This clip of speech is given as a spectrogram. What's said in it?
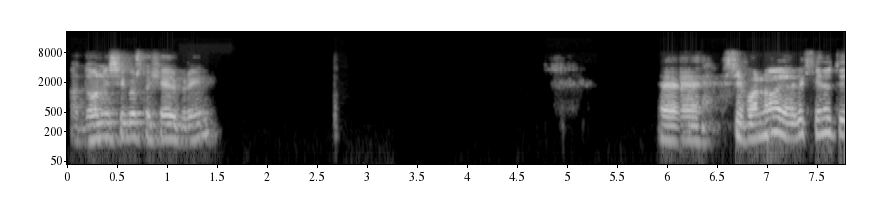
Αντώνη, σήκω το χέρι πριν. Ε, συμφωνώ. Η αλήθεια είναι ότι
